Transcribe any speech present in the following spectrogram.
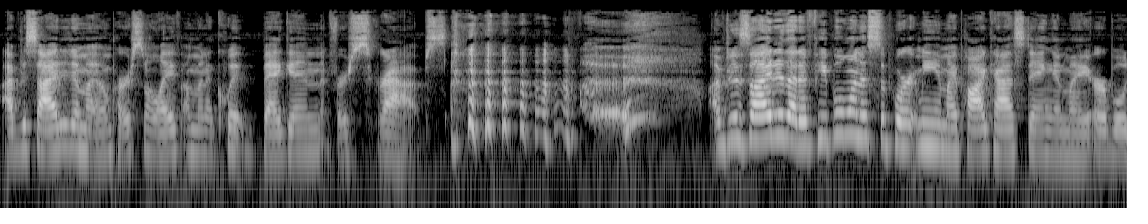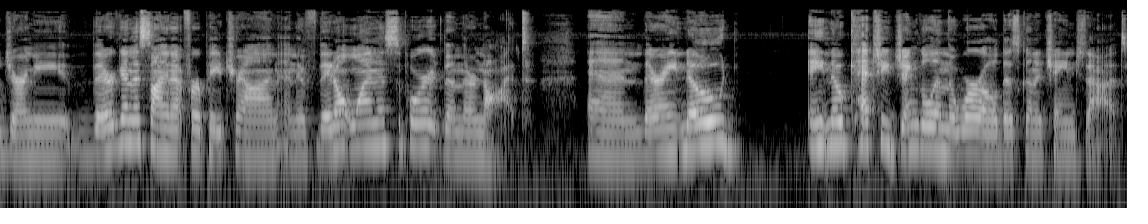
I've decided in my own personal life I'm going to quit begging for scraps. I've decided that if people want to support me in my podcasting and my herbal journey, they're going to sign up for Patreon. And if they don't want to support, then they're not. And there ain't no ain't no catchy jingle in the world that's going to change that.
